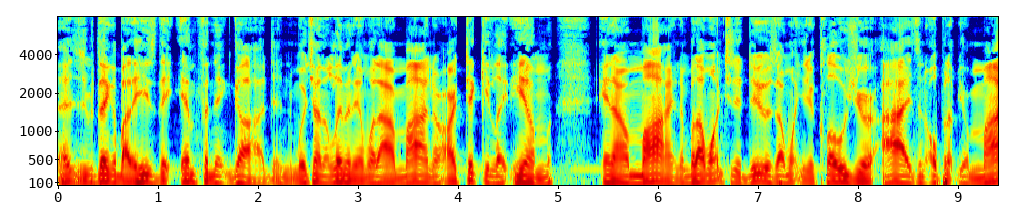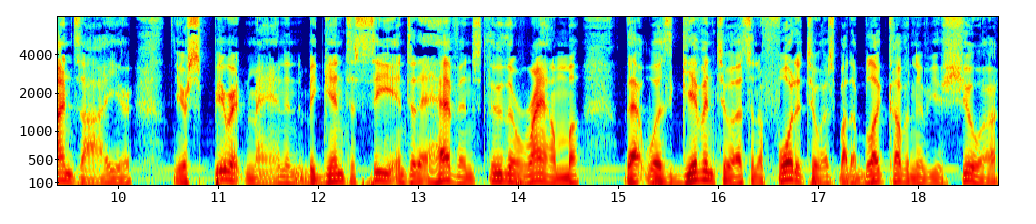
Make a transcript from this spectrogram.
As you think about it, He's the infinite God, and we're trying to limit Him with our mind or articulate Him in our mind. And what I want you to do is I want you to close your eyes and open up your mind's eye, your your spirit man, and begin to see into the heavens through the realm that was given to us and afforded to us by the blood covenant of Yeshua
